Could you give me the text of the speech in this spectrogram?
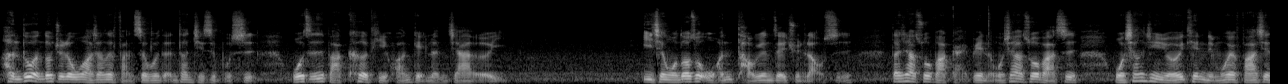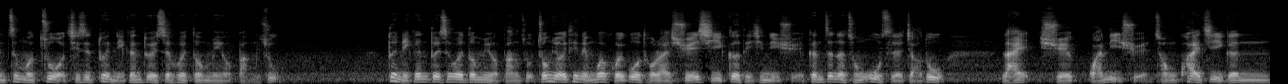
很多人都觉得我好像是反社会的人，但其实不是，我只是把课题还给人家而已。以前我都说我很讨厌这一群老师，但现在说法改变了。我现在说法是，我相信有一天你们会发现这么做其实对你跟对社会都没有帮助。对你跟对社会都没有帮助。总有一天，你们会回过头来学习个体心理学，跟真的从务实的角度来学管理学，从会计跟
